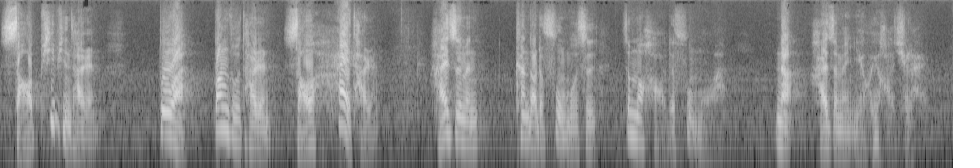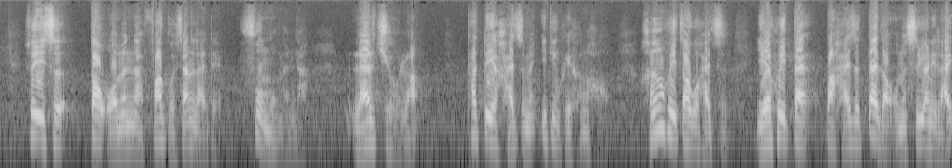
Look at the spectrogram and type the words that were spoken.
少批评他人，多啊。帮助他人，少害他人，孩子们看到的父母是这么好的父母啊，那孩子们也会好起来。所以是到我们呢法鼓山来的父母们呢，来了久了，他对孩子们一定会很好，很会照顾孩子，也会带把孩子带到我们寺院里来。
